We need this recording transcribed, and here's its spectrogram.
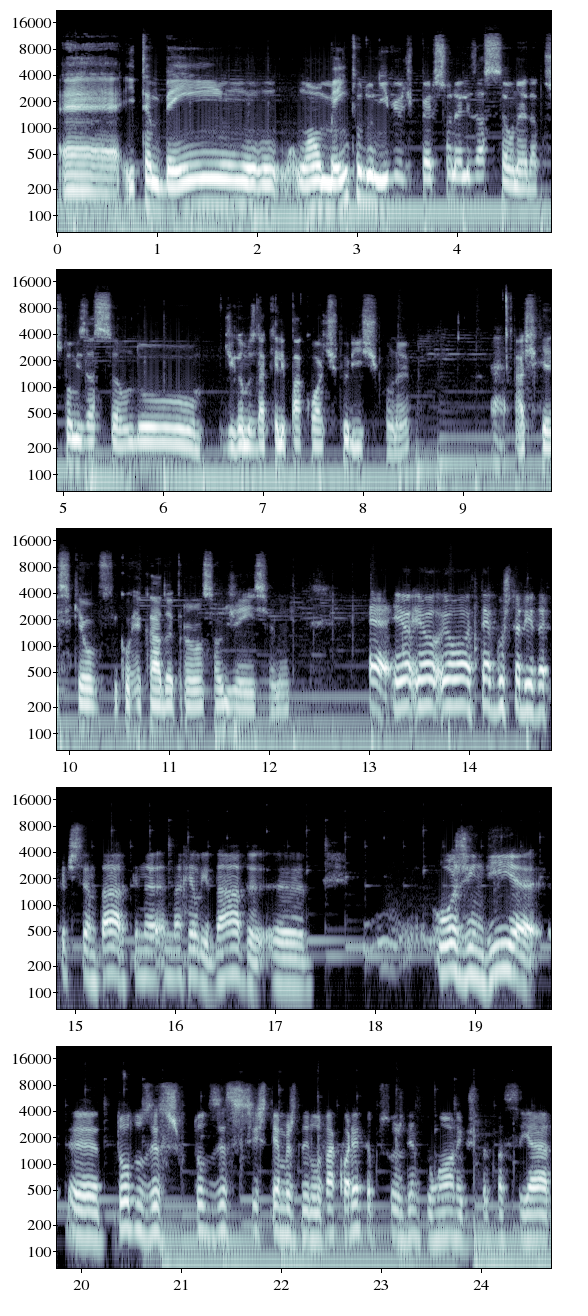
É, e também um, um, aumento do nível de personalização, né? Da customização do, digamos, daquele pacote turístico, né? É. Acho que esse que é o, fica o recado aí para nossa audiência, né? É, eu, eu, eu, até gostaria de acrescentar que, na, na realidade, uh, hoje em dia, uh, todos, esses, todos esses sistemas de levar 40 pessoas dentro de um ônibus para passear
